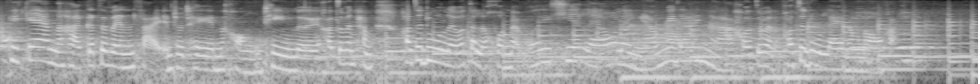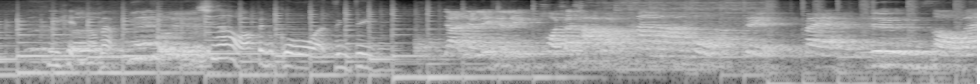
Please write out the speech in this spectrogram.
พี่แก้มนะคะก็จะเป็นสายเอนเตอร์เทนของทีมเลยเขาจะเป็นทำเขาจะดูเลยว่าแต่ละคนแบบเฮ้ยเครียดแล้วอะไรเงี้ยไม่ได้นะเขาจะแบบเขาจะดูแลน้องๆค่ะคือเห็นแล้วแบบเชื่อว่าเป็นโกอะจริง ๆ อย่าอย่าเล่นอย่าเล่นพอช้าๆก่อนห้าหกเจ็ดแปดหนึ่งสองและ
